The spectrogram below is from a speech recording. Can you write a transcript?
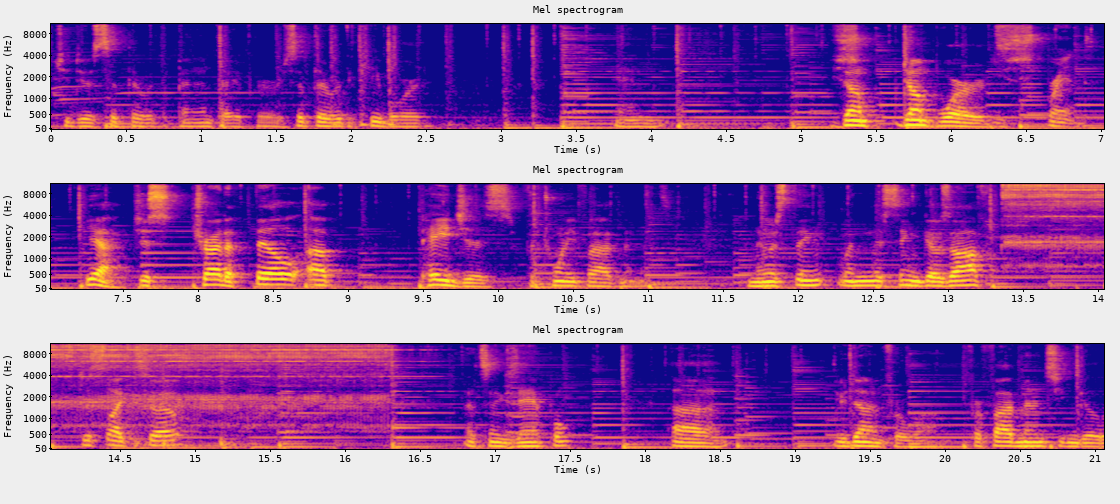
what you do is sit there with the pen and paper or sit there with the keyboard and dump dump words. You sprint. Yeah, just try to fill up pages for 25 minutes. And then this thing, when this thing goes off, just like so, that's an example. Uh, you're done for a while. For five minutes, you can go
